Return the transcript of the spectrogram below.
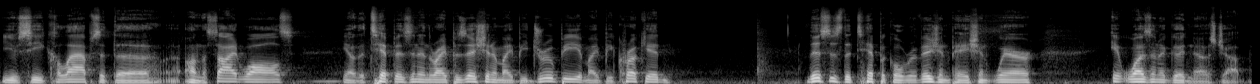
You see collapse at the uh, on the side walls. You know, the tip isn't in the right position. It might be droopy. It might be crooked. This is the typical revision patient where it wasn't a good nose job.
